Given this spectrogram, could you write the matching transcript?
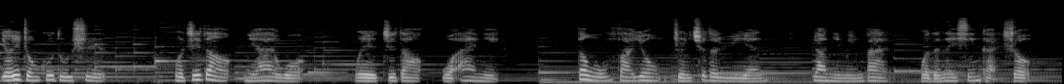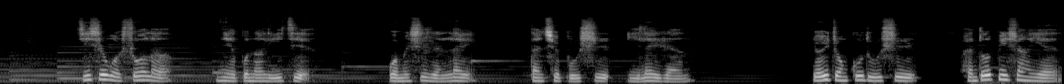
有一种孤独是，我知道你爱我，我也知道我爱你，但我无法用准确的语言，让你明白我的内心感受。即使我说了，你也不能理解。我们是人类，但却不是一类人。有一种孤独是，很多闭上眼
